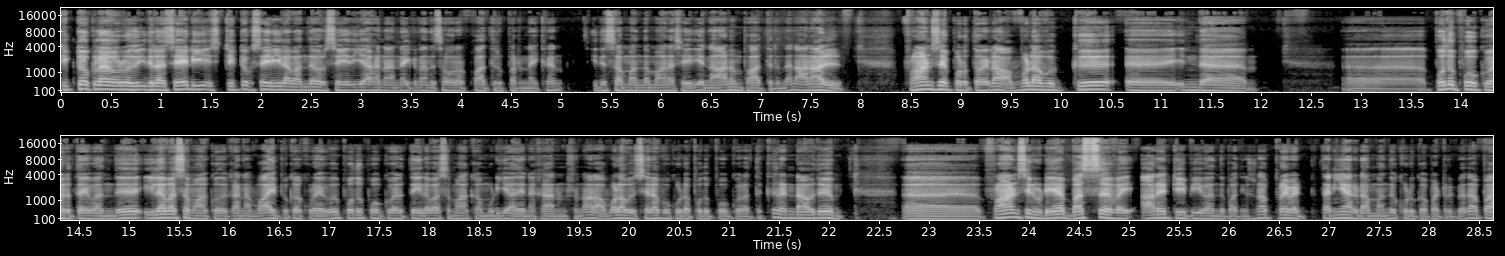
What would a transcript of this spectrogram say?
டிக்டாக்ல ஒரு இதில் செய்தி டிக்டாக் செய்தியில் வந்த ஒரு செய்தியாக நான் நினைக்கிறேன். அந்த சகோதரர் பார்த்துருப்பார் நினைக்கிறேன். இது சம்பந்தமான செய்தியை நானும் பார்த்துருந்தேன். ஆனால் பிரான்ஸை பொறுத்தவரையில் அவ்வளவுக்கு இந்த பொது போக்குவரத்தை வந்து இலவசமாக்குவதற்கான வாய்ப்புகள் குறைவு. பொது போக்குவரத்தை இலவசமாக்க முடியாது என்ன காரணம் சொன்னால் அவ்வளவு செலவு கூட பொது போக்குவரத்துக்கு. ரெண்டாவது ஃப்ரான்ஸினுடைய பஸ் சேவை ஆர்ஏடிபி வந்து பார்த்தீங்கன்னு சொன்னால் ப்ரைவேட் தனியாரிடம் வந்து கொடுக்கப்பட்டிருக்கிறது. அப்போ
